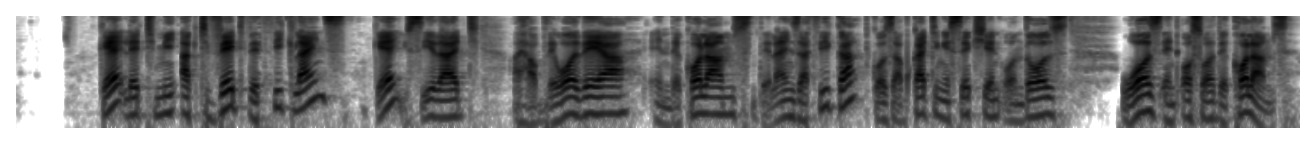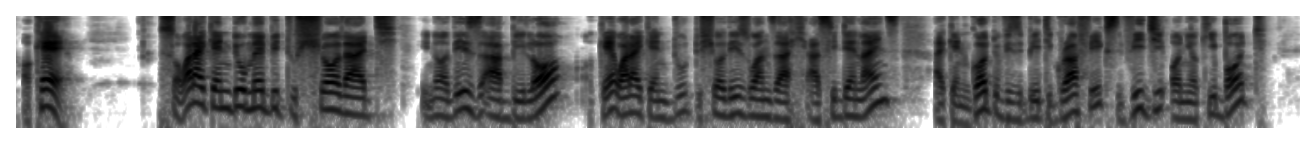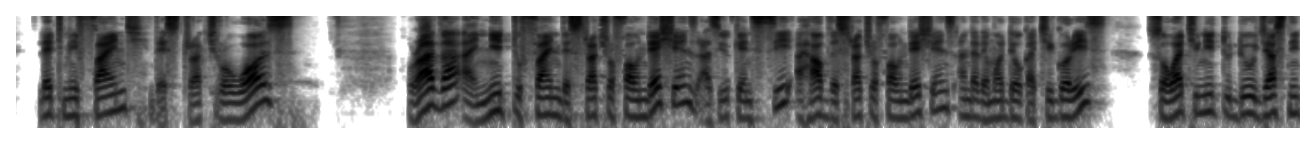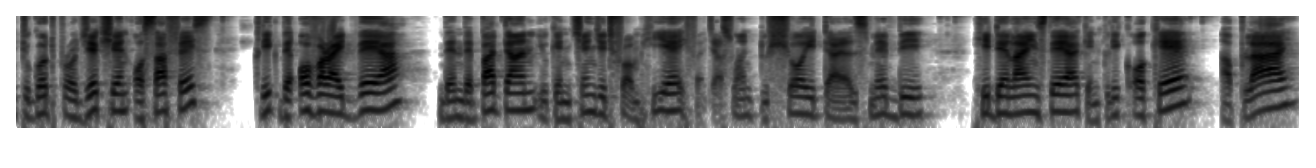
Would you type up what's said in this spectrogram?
Okay let me activate the thick lines. Okay you see that i have the wall there and the columns. The lines are thicker because i'm cutting a section on those walls and also the columns. Okay so what i can do maybe to show that you know these are below okay what i can do to show these ones are as hidden lines i can go to visibility graphics vg on your keyboard let me find the structural walls Rather, I need to find the structural foundations. As you can see, I have the structural foundations under the model categories. So what you need to do, just need to go to projection or surface, click the override there, then the pattern, you can change it from here. If I just want to show it as maybe hidden lines there, I can click OK, apply,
